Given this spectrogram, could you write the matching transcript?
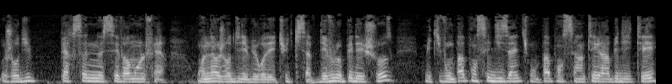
aujourd'hui, personne ne sait vraiment le faire. On a aujourd'hui des bureaux d'études qui savent développer des choses, mais qui vont pas penser design, qui vont pas penser intégrabilité,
